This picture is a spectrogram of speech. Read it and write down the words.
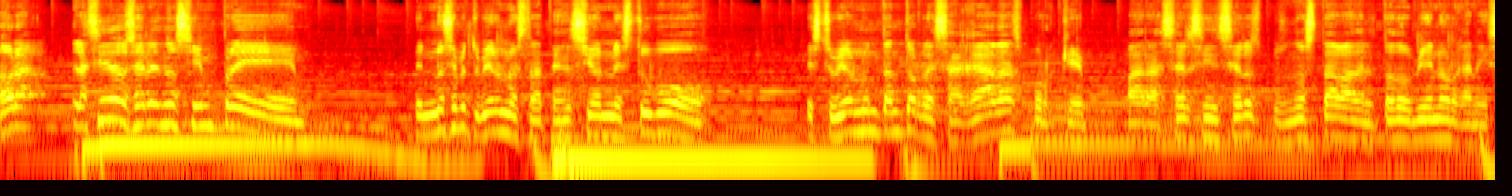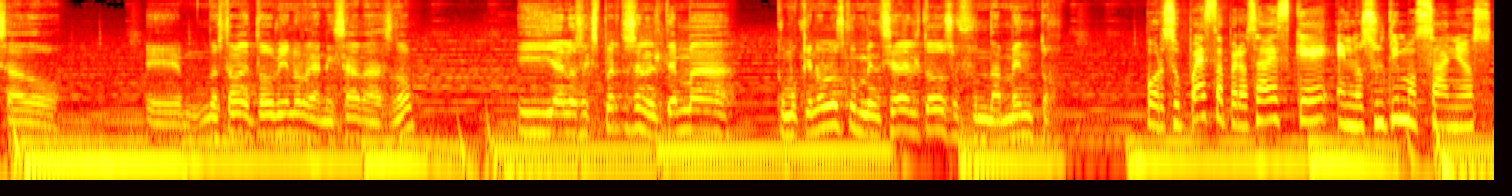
Ahora, las ciencias sociales no siempre, no siempre tuvieron nuestra atención, estuvo, estuvieron un tanto rezagadas porque para ser sinceros, pues no estaba del todo bien organizado, eh, no estaban del todo bien organizadas, ¿no? Y a los expertos en el tema, como que no los convencía del todo su fundamento. Por supuesto, pero sabes que en los últimos años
